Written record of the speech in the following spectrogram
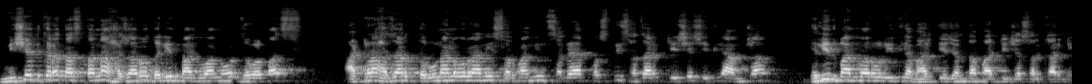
निषेध करत असताना हजारो दलित बांधवांवर जवळपास अठरा हजार तरुणांवर आणि सर्वांगीण सगळ्या पस्तीस हजार केसेस इथल्या आमच्या दलित बांधवांवर इथल्या भारतीय जनता पार्टीच्या सरकारने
